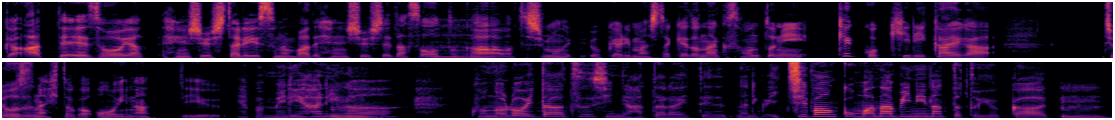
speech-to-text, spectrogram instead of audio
ガーって映像をや編集したりその場で編集して出そうとか、うん。私もよくやりましたけどなんか本当に結構切り替えが上手な人が多いなっていう。やっぱメリハリが、このロイター通信で働いて何か一番こう学びになったというかうん、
